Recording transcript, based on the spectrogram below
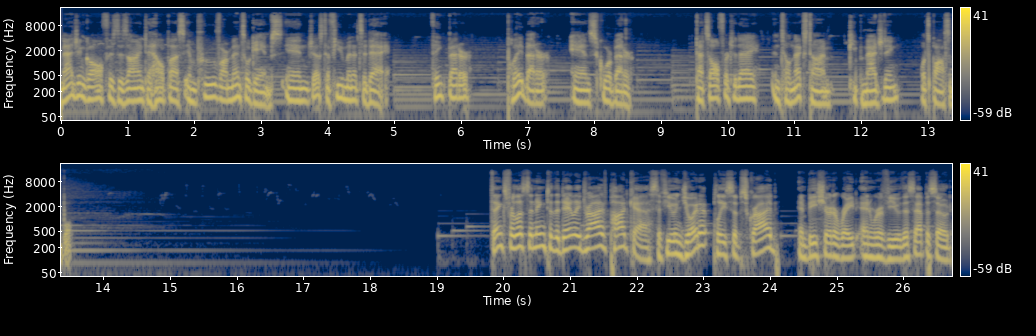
Imagine Golf is designed to help us improve our mental games in just a few minutes a day. Think better, play better, and score better. That's all for today. Until next time, keep imagining what's possible. Thanks for listening to the Daily Drive podcast. If you enjoyed it, please subscribe and be sure to rate and review this episode.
